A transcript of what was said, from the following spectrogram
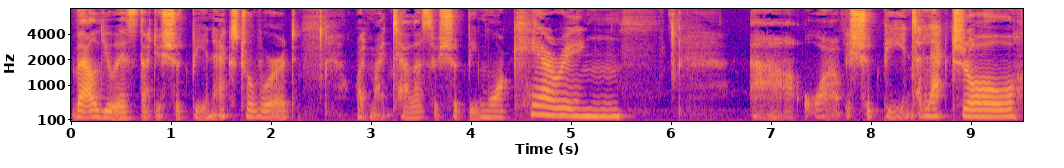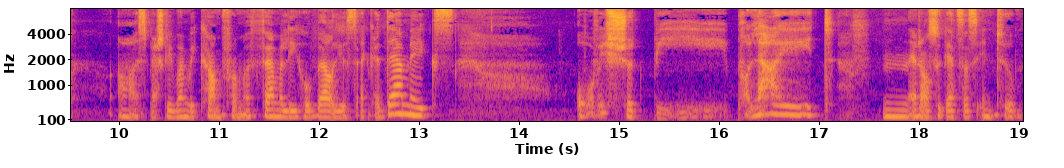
value is that you should be an extrovert. Or it might tell us we should be more caring, uh, or we should be intellectual, uh, especially when we come from a family who values academics, or we should be polite. Mm, it also gets us into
